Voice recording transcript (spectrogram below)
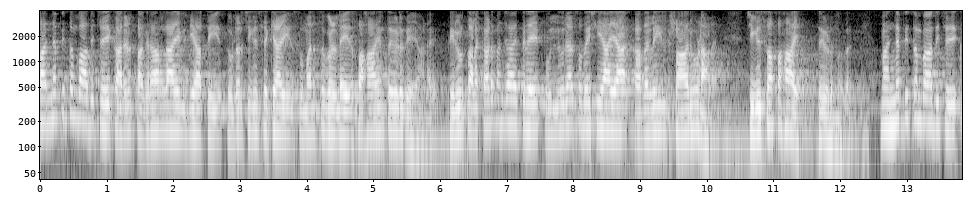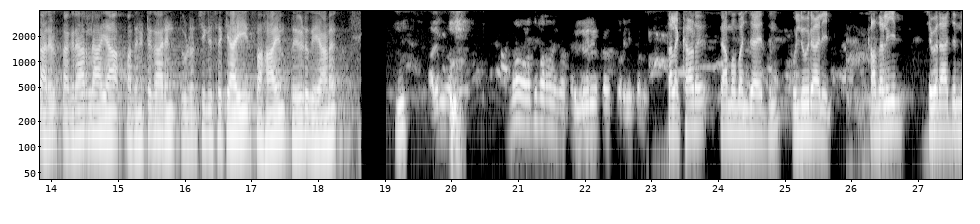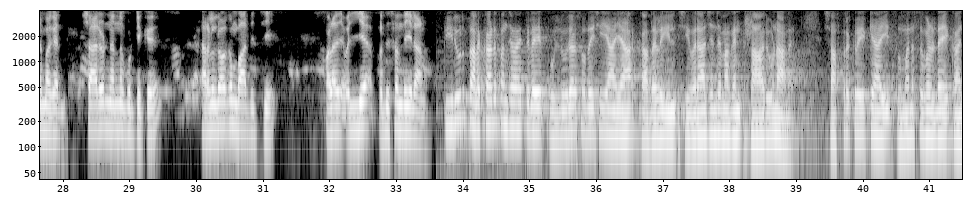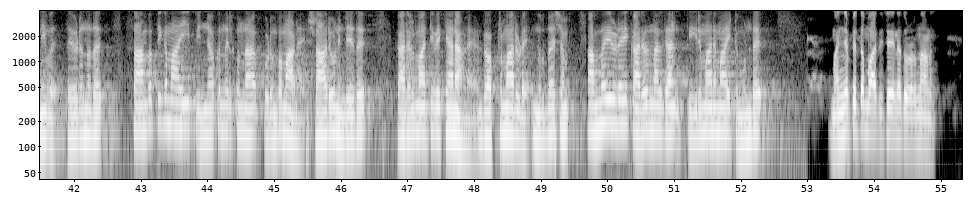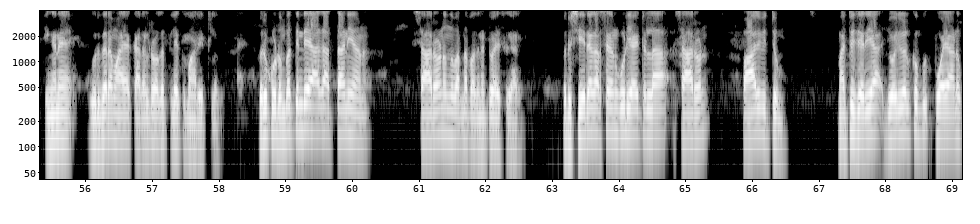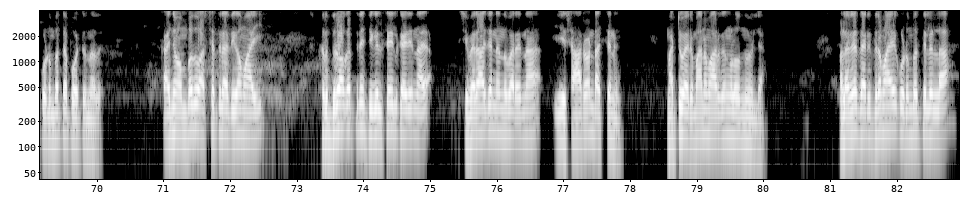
മഞ്ഞപ്പിത്തം ബാധിച്ച് കരൾ തകരാറിലായ വിദ്യാർത്ഥി തുടർ ചികിത്സയ്ക്കായി സുമനസുകളുടെ സഹായം തേടുകയാണ്. തിരൂർ തലക്കാട് പഞ്ചായത്തിലെ പുല്ലൂരാൽ സ്വദേശിയായ കദളിയിൽ ഷാരൂണാണ് ചികിത്സാ സഹായം തേടുന്നത്. മഞ്ഞപ്പിത്തം ബാധിച്ച് കരൾ തകരാറിലായ പതിനെട്ടുകാരൻ തുടർ ചികിത്സയ്ക്കായി സഹായം തേടുകയാണ്. തലക്കാട് ഗ്രാമപഞ്ചായത്തിൽ പുല്ലൂരാലിൽ കദളിയിൽ ശിവരാജന്റെ മകൻ ഷാരുൺ എന്ന കുട്ടിക്ക് കരൾ രോഗം ബാധിച്ച് വളരെ വലിയ പ്രതിസന്ധിയിലാണ്. തിരൂർ തലക്കാട് പഞ്ചായത്തിലെ പുല്ലൂരാൽ സ്വദേശിയായ കദളിയിൽ ശിവരാജന്റെ മകൻ ഷാരൂണാണ്. ശസ്ത്രക്രിയയ്ക്കായി സുമനസുകളുടെ കനിവ് തേടുന്നത് സാമ്പത്തികമായി പിന്നോക്കം നിൽക്കുന്ന കുടുംബമാണ് ഷാരൂണിന്റേത് കരൾ മാറ്റിവെക്കാനാണ് ഡോക്ടർമാരുടെ നിർദ്ദേശം. അമ്മയുടെ കരൾ നൽകാൻ തീരുമാനമായിട്ടുമുണ്ട്. മഞ്ഞപ്പിത്തം ബാധിച്ചതിനെ തുടർന്നാണ് ഇങ്ങനെ ഗുരുതരമായ കരൾ രോഗത്തിലേക്ക് മാറിയിട്ടുള്ളത്. ഒരു കുടുംബത്തിന്റെ ആകെ അത്താണിയാണ് ഷാരോൺ എന്ന് പറഞ്ഞ പതിനെട്ട് വയസ്സുകാരൻ. ഒരു ക്ഷീരകർഷകൻ കൂടിയായിട്ടുള്ള ഷാരോൺ പാൽ വിറ്റും മറ്റു ചെറിയ ജോലികൾക്ക് പോയാണ് കുടുംബത്തെ പോറ്റുന്നത്. കഴിഞ്ഞ ഒമ്പത് വർഷത്തിലധികമായി ഹൃദ്രോഗത്തിന് ചികിത്സയിൽ കഴിയുന്ന ശിവരാജൻ എന്ന് പറയുന്ന ഈ ഷാരോന്റെ അച്ഛന് മറ്റു വരുമാന മാർഗങ്ങളൊന്നുമില്ല. വളരെ ദരിദ്രമായ കുടുംബത്തിലുള്ള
